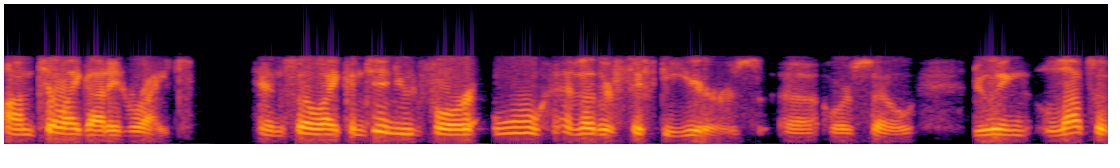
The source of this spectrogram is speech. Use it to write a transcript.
until I got it right. And so I continued for another 50 years uh, or so, doing lots of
